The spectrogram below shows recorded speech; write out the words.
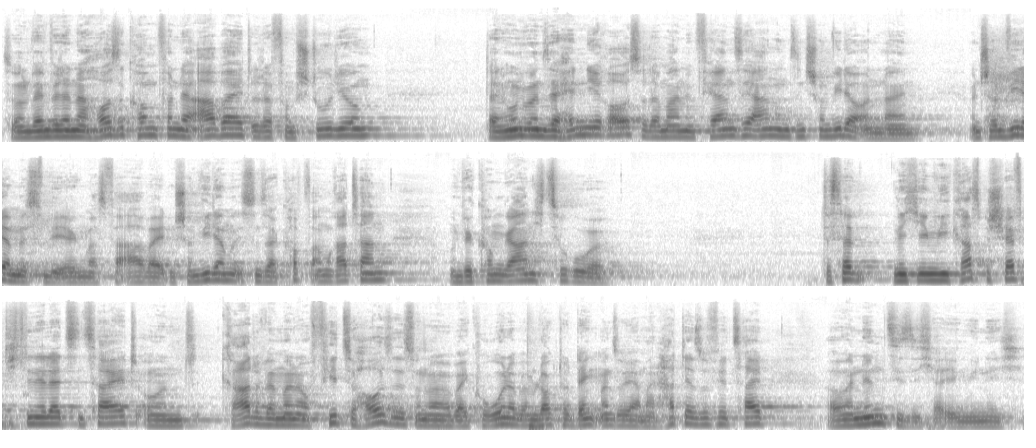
So, und wenn wir dann nach Hause kommen von der Arbeit oder vom Studium, dann holen wir unser Handy raus oder machen den Fernseher an und sind schon wieder online. Und schon wieder müssen wir irgendwas verarbeiten. Schon wieder ist unser Kopf am Rattern und wir kommen gar nicht zur Ruhe. Das hat mich irgendwie krass beschäftigt in der letzten Zeit und gerade wenn man auch viel zu Hause ist und bei Corona, beim Lockdown denkt man so, ja, man hat ja so viel Zeit, aber man nimmt sie sich ja irgendwie nicht.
